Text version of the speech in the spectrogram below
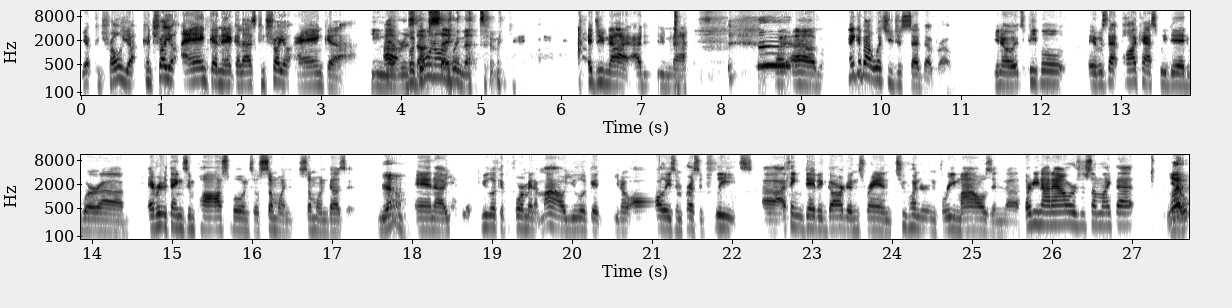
yep, control your control your anchor, Nicholas. Control your anchor. He never uh, stops saying with- that to me. I do not. I do not. But um, think about what you just said, though, bro. You know, it's people. It was that podcast we did where uh, everything's impossible until someone someone does it. Yeah, And uh, you, you look at the four minute mile. You look at you know all, all these impressive fleets. Uh, I think David Goggins ran 203 miles in uh, 39 hours or something like that. You What? know,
